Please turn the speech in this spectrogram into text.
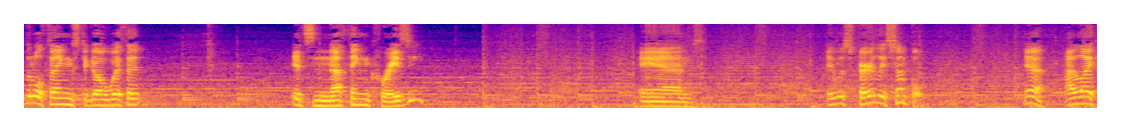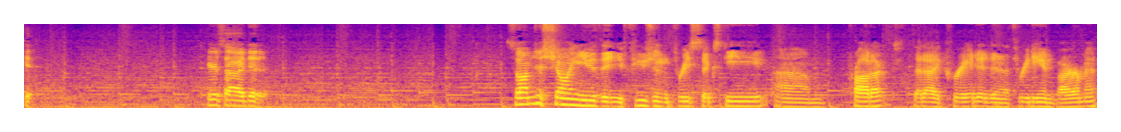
little things to go with it. It's nothing crazy. And it was fairly simple. Yeah, I like it. Here's how I did it. So I'm just showing you the Fusion 360 um, product that I created in a 3D environment.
